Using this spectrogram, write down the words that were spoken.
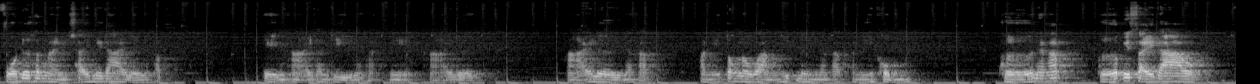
โฟลเดอร์ข้างในใช้ไม่ได้เลยนะครับ เพลงหายทันทีนะครับนี่หายเลย หายเลยนะครับ อันนี้ต้องระวังนิดนึงนะครับ อันนี้ผมเผลอนะครับ เผลอไปใส่ดาวโฟ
